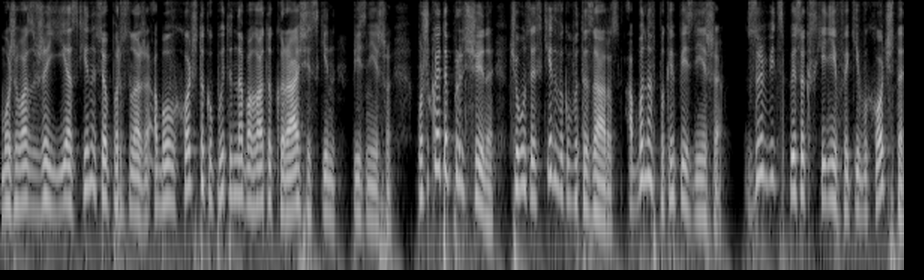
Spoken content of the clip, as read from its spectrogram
може у вас вже є скін цього персонажа, або ви хочете купити набагато кращий скін пізніше. Пошукайте причини, чому цей скін ви купите зараз, або навпаки пізніше. Зробіть список скінів, які ви хочете,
